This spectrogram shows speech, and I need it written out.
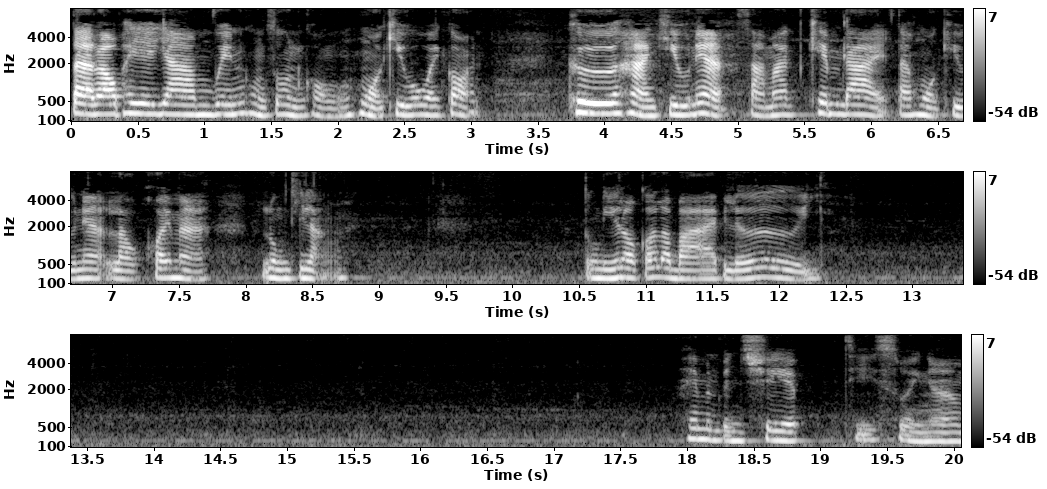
แต่เราพยายามเว้นของส่วนของหัวคิ้วเอาไว้ก่อน คือหางคิ้วเนี่ยสามารถเข้มได้ แต่หัวคิ้วเนี่ยเราค่อยมาลงทีหลัง ตรงนี้เราก็ระบายไปเลยให้มันเป็นเชฟที่สวยงาม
